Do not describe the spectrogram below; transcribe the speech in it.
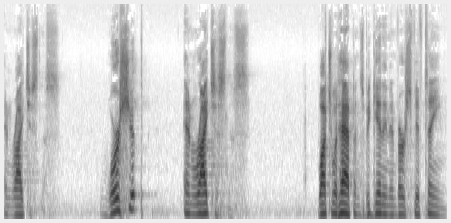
and righteousness. Worship and righteousness. Watch what happens beginning in verse 15.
